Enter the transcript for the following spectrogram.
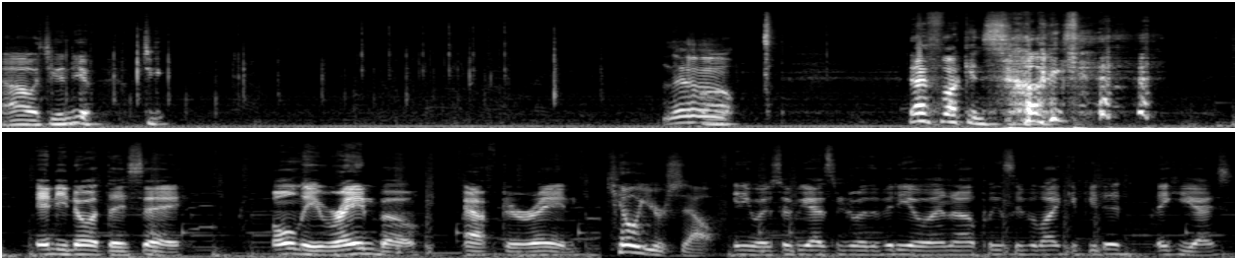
oh, what you gonna do? What you... No. Well, that fucking sucks. and you know what they say? Only rainbow after rain. Kill yourself. Anyways, hope you guys enjoyed the video, and uh, please leave a like if you did. Thank you guys.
